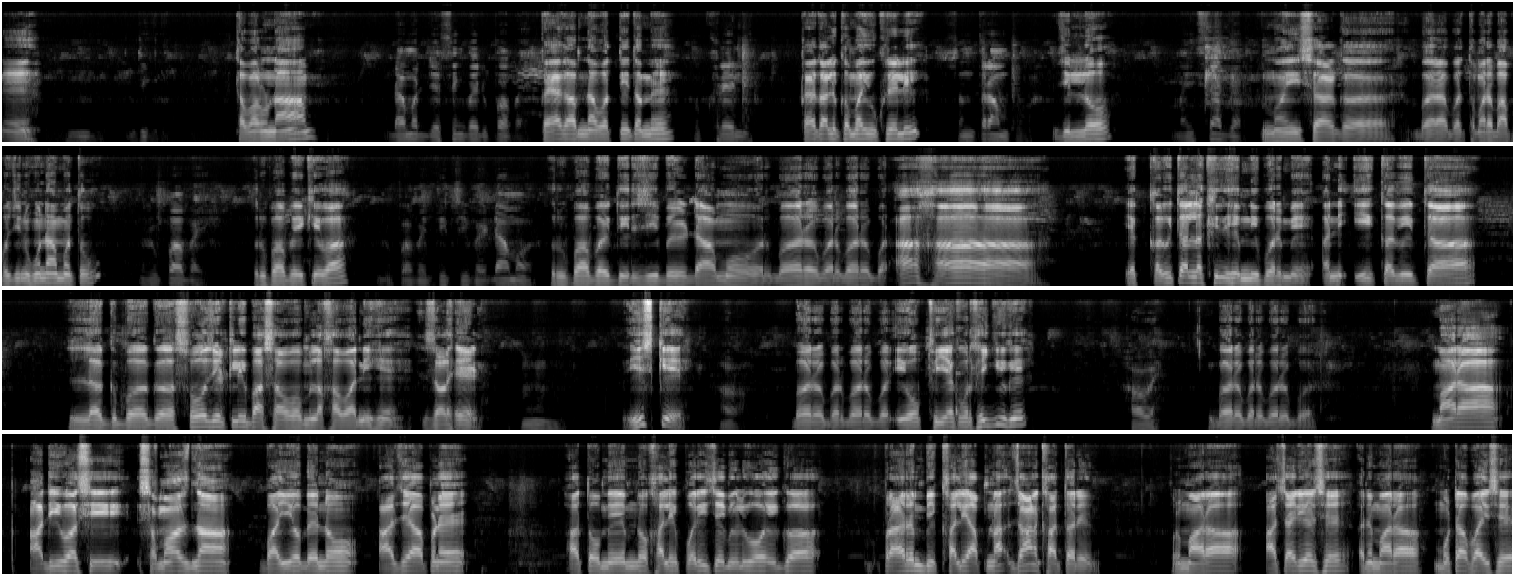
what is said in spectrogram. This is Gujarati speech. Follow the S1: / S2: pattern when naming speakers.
S1: ને તમારું નામ?
S2: ડામર જયસિંહભાઈ રૂપાભાઈ.
S1: કયા ગામના વતની તમે?
S2: ઉખરેલી.
S1: કયા તાલુકામાં ઉખરેલી?
S2: સંતરામપુર.
S1: જિલ્લો?
S2: મહીસાગર.
S1: મહીસાગર. બરાબર. તમારા બાપુજીનું શું નામ હતું?
S2: રૂપાભાઈ.
S1: રૂપાભાઈ કેવા?
S2: રૂપાભાઈ ધીરજીભાઈ ડામોર.
S1: રૂપાભાઈ ધીરજીભાઈ ડામોર. બરોબર બરોબર. આહા! એક કવિતા લખી એમની પર મેં. અને એ કવિતા લગભગ સો જેટલી ભાષાઓમાં લખાવાની છે જળહેણ ઈશ કે? બરોબર બરોબર. એ ઓફ થઈ એક વાર થઈ ગયું કે?
S2: હવે.
S1: બરોબર બરોબર. મારા આદિવાસી સમાજના ભાઈઓ બહેનો આજે આપણે આ તો મેં એમનો ખાલી પરિચય મેળવ્યો એક પ્રારંભિક ખાલી આપના જાણ ખાતરે પણ મારા આચાર્ય છે અને મારા મોટા ભાઈ છે,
